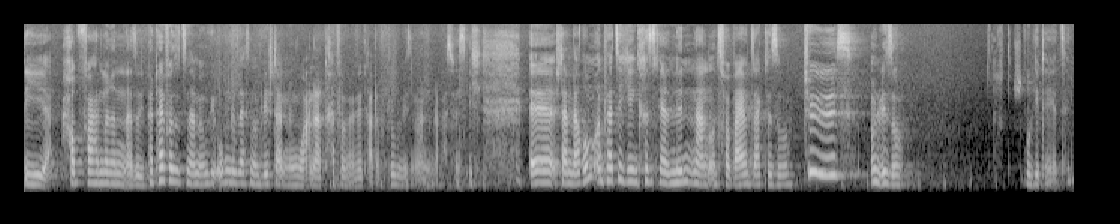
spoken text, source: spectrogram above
die Hauptverhandlerin, also die Parteivorsitzenden haben irgendwie oben gesessen und wir standen irgendwo an der Treppe, weil wir gerade auf Flur gewesen waren oder was weiß ich, äh, standen da rum und plötzlich ging Christian Lindner an uns vorbei und sagte so, tschüss. Und wir so, wo geht der jetzt hin?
